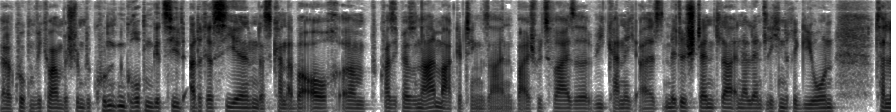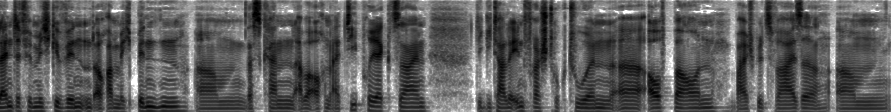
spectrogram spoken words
äh, gucken, wie kann man bestimmte Kundengruppen gezielt adressieren. Das kann aber auch ähm, quasi Personalmarketing sein. Beispielsweise, wie kann ich als Mittelständler in der ländlichen Region Talente für mich gewinnen und auch an mich binden. Ähm, das kann aber auch ein IT-Projekt sein digitale Infrastrukturen äh, aufbauen, beispielsweise. Ähm,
